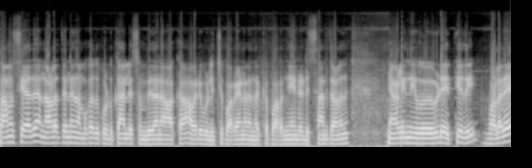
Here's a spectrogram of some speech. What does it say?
താമസിയാതെ നാളെ തന്നെ നമുക്കത് കൊടുക്കാനുള്ള സംവിധാനമാക്കാം അവരെ വിളിച്ച് പറയണമെന്നൊക്കെ പറഞ്ഞതിന്റെ അടിസ്ഥാനത്തിലാണ് ഞങ്ങൾ ഇന്ന് ഇവിടെ എത്തിയത്. വളരെ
